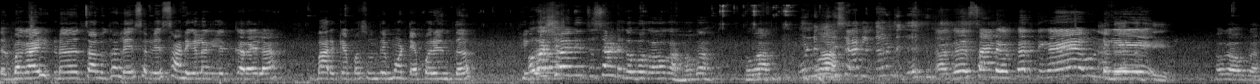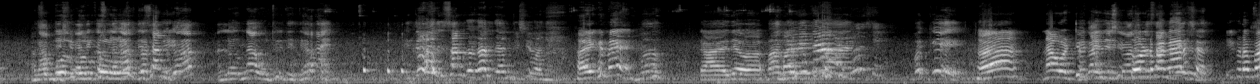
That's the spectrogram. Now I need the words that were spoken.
तर बघा इकडं चालू झाले सगळे सांडगे लागलेत करायला. बारक्यापासून ते मोठ्यापर्यंत. सांडग बघा बघा बघा बघा. अगं सांडग करते काय उंडगे बघा बघा. का नाही? काय देवा? हा नाव ठेवते. तोंड बघा आरशात इकडं बघ.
